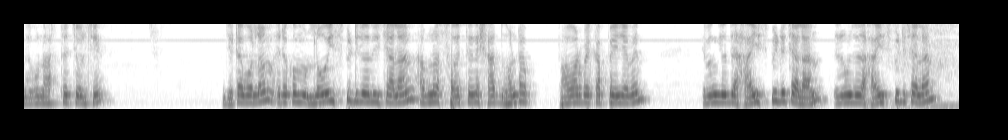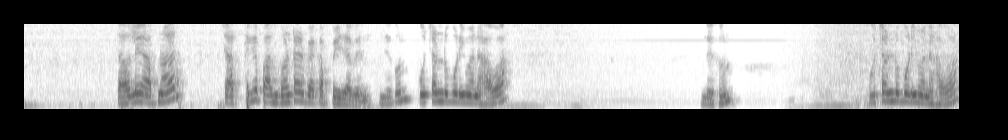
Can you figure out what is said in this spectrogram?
দেখুন, আসতে চলছে। যেটা বললাম, এরকম লো স্পিডে যদি চালান, আপনার ছয় থেকে সাত ঘণ্টা পাওয়ার ব্যাকআপ পেয়ে যাবেন। এবং যদি হাই স্পিডে চালান, এরকম যদি হাই স্পিডে চালান, তাহলে আপনার চার থেকে পাঁচ ঘণ্টার ব্যাকআপ পেয়ে যাবেন। দেখুন, প্রচণ্ড পরিমাণে হাওয়া। দেখুন, প্রচণ্ড পরিমাণে হাওয়া।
